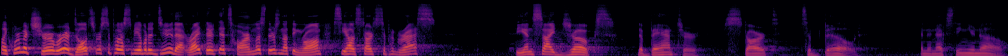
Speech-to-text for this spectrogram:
Like we're mature, we're adults, we're supposed to be able to do that, right? That's harmless, there's nothing wrong. See how it starts to progress? The inside jokes, the banter start to build. And the next thing you know,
